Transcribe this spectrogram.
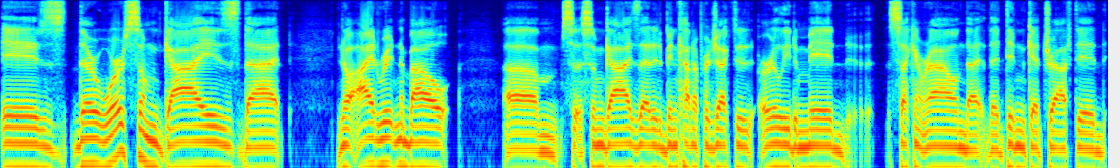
is there were some guys that you know I had written about um, so, some guys that had been kind of projected early to mid second round that that didn't get drafted,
